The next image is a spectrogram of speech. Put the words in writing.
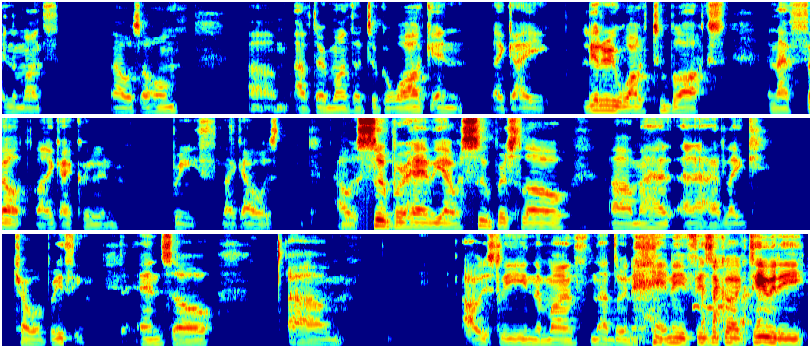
in the month I was at home. Um after a month I took a walk and like I literally walked two blocks and I felt like I couldn't breathe. Like I was I was super heavy I was super slow um I had and I had like trouble breathing, and so um, obviously in the month not doing any physical activity,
